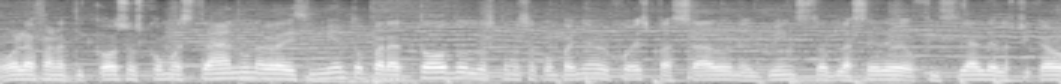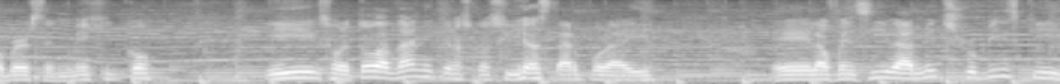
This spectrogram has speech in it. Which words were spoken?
Hola fanaticosos, ¿cómo están? Un agradecimiento para todos los que nos acompañaron el jueves pasado en el Green Stop, la sede oficial de los Chicago Bears en México. Y sobre todo a Dani que nos consiguió estar por ahí. Eh, la ofensiva, Mitch Trubisky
